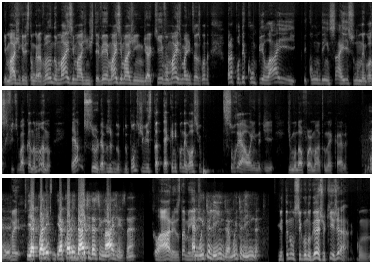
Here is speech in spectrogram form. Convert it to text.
imagem que eles estão gravando, mais imagem de TV, mais imagem de arquivo, mais imagem de todas as contas, para poder compilar e, e condensar isso num negócio que fique bacana, mano, é absurdo, é absurdo. Do, do ponto de vista técnico, um negócio surreal ainda de, de mudar o formato, né, cara? É. Mas, E, a quali e a qualidade das imagens, né? claro, exatamente. É muito lindo, é muito linda. Metendo um segundo gancho aqui já, com,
